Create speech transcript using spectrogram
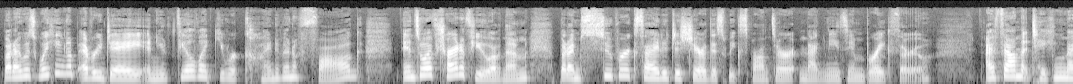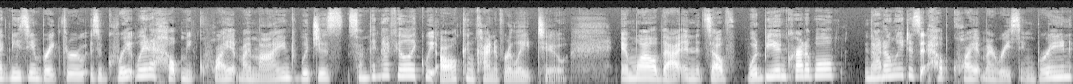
But I was waking up every day and you'd feel like you were kind of in a fog. And so I've tried a few of them, but I'm super excited to share this week's sponsor, Magnesium Breakthrough. I found that taking Magnesium Breakthrough is a great way to help me quiet my mind, which is something I feel like we all can kind of relate to. And while that in itself would be incredible, not only does it help quiet my racing brain,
